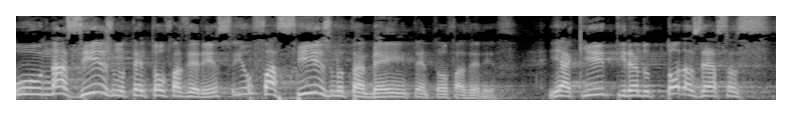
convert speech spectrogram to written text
o nazismo tentou fazer isso e o fascismo também tentou fazer isso. E aqui, tirando todas essas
